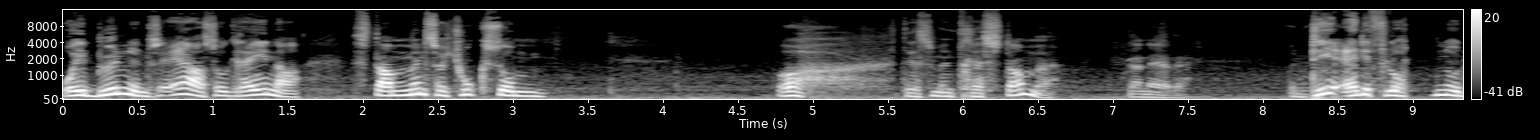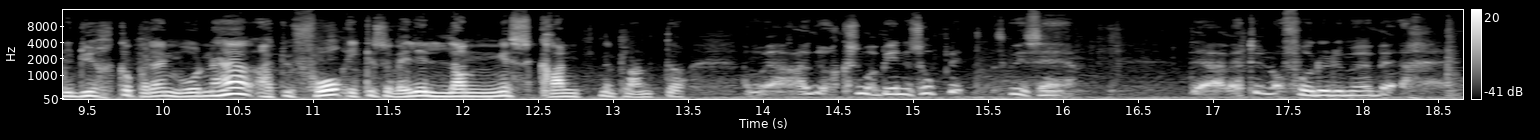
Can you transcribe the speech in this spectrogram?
Og i bunnen så er altså greina stammen så tjukk som Åh, det er som en trestamme der nede. Og Det er det flotte når du dyrker på den måten her, at du får ikke så veldig lange, skrantende planter. Agurk som må bindes opp litt. Skal vi se. Der, vet du, nå får du det mye bedre.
